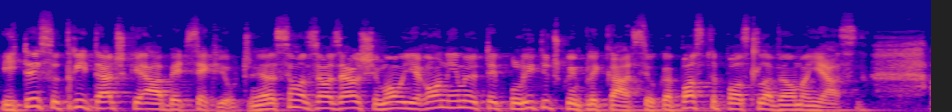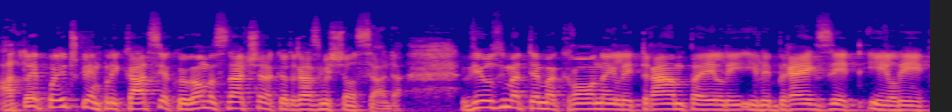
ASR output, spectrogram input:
I te su tri tačke A, B, C ključ ključni. Ja samo da završim ovo, jer oni imaju te političku implikaciju koja je posto postala veoma jasna. A to je politička implikacija koja je veoma značajna kad razmišljamo sada. Vi uzimate Makrona ili Trumpa ili, ili Brexit ili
